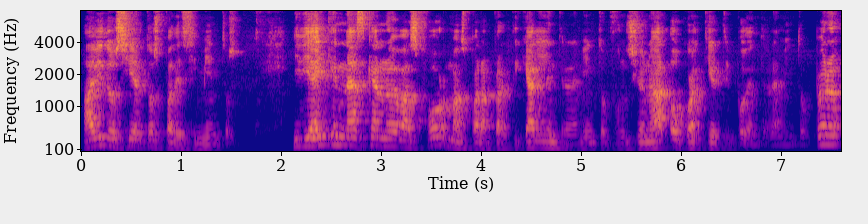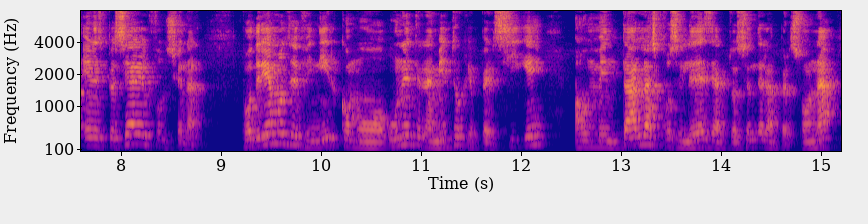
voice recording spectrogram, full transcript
ha habido ciertos padecimientos. Y de ahí que nazcan nuevas formas para practicar el entrenamiento funcional o cualquier tipo de entrenamiento, pero en especial el funcional. Podríamos definir como un entrenamiento que persigue aumentar las posibilidades de actuación de la persona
